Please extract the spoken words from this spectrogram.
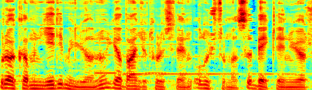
Bu rakamın 7 milyonu yabancı turistlerin oluşturması bekleniyor.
